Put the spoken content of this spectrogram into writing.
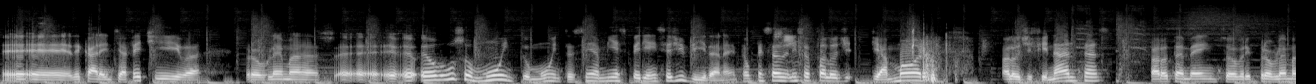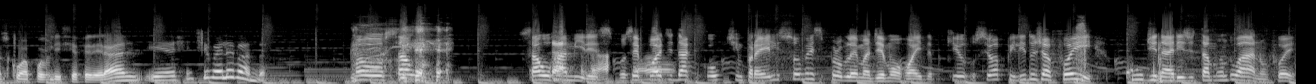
é, de carência afetiva, problemas. É, é, eu, eu, uso muito, muito assim, a minha experiência de vida, né? Então, pensando Sim. nisso, eu falo de, de, amor, falo de finanças, falo também sobre problemas com a Polícia Federal e a gente vai levando. Ô, Saul, Saul Ramírez, você pode dar coaching para ele sobre esse problema de hemorroida, porque o seu apelido já foi cu de nariz de tamanduá, não foi?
